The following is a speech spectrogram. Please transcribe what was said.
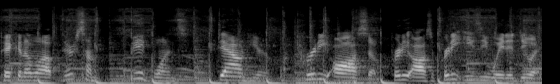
picking them up. There's some big ones down here. Pretty awesome. Pretty awesome. Pretty easy way to do it.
